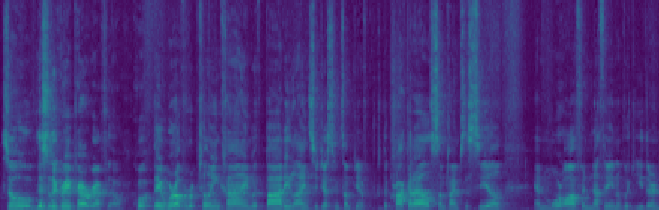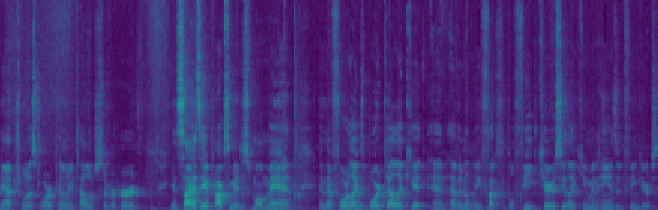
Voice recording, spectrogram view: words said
so this is a great paragraph, though. Quote: They were of a reptilian kind, with body lines suggesting something of the crocodile, sometimes the seal, and more often nothing of which either a naturalist or a paleontologist ever heard. In size, they approximate a small man, and their forelegs bore delicate and evidently flexible feet, curiously like human hands and fingers.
